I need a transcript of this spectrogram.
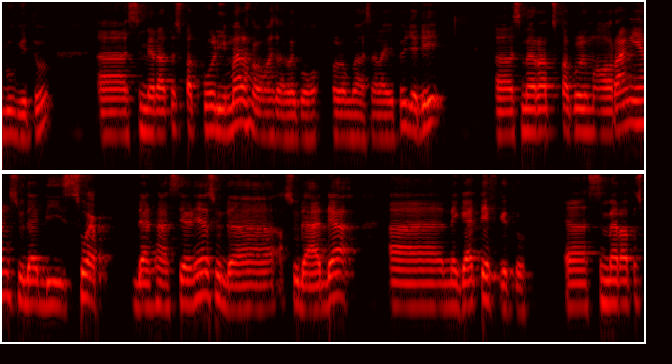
1000 gitu. Uh, 945 lah kalau nggak salah kalau nggak salah itu. Jadi uh, 945 orang yang sudah di swab dan hasilnya sudah sudah ada uh, negatif gitu. Uh, 945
